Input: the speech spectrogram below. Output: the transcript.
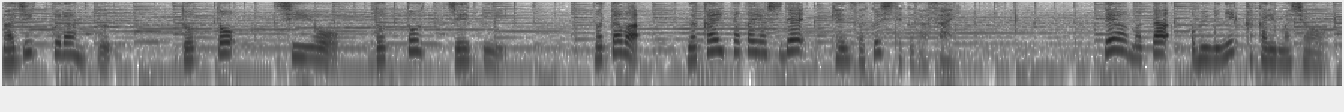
magiclamp.co.jp または中井隆義で検索してください。ではまたお耳にかかりましょう。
